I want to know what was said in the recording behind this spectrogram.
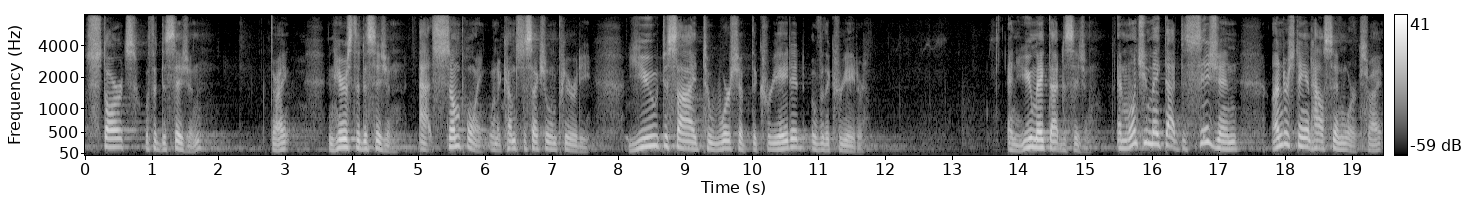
starts with a decision, right? And here's the decision at some point when it comes to sexual impurity, you decide to worship the created over the creator. And you make that decision. And once you make that decision, understand how sin works, right?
